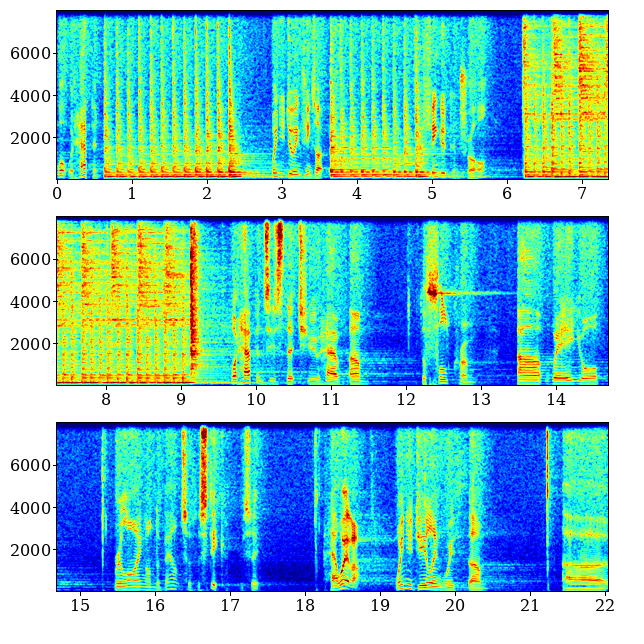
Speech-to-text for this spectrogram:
what would happen? When you're doing things like finger control, what happens is that you have um, the fulcrum uh, where you're relying on the bounce of the stick, you see. However, when you're dealing with um, uh,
